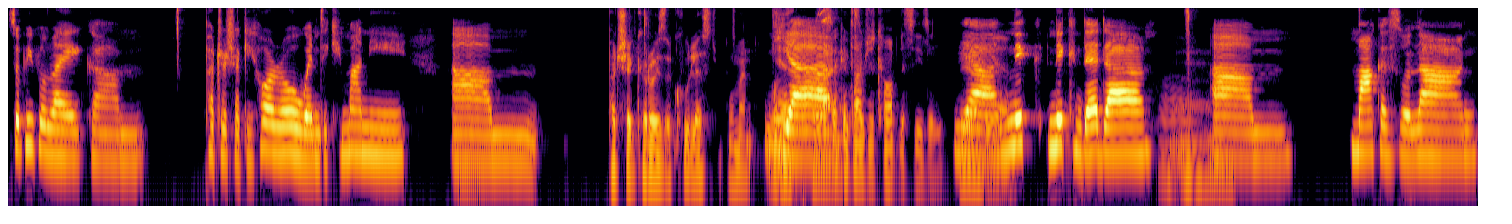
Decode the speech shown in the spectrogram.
So people like um, Patricia Kihoro, Wendy Kimani, um, Patricia Kihoro is the coolest woman. Yeah. Second time she's come up this season. yeah, Yeah. Nick Nick Ndeda, Mm. um, Marcus Solang,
